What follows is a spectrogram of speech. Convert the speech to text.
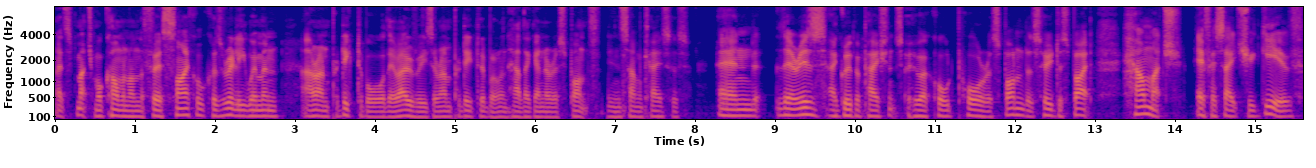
That's much more common on the first cycle because really women are unpredictable or their ovaries are unpredictable in how they're going to respond in some cases. And there is a group of patients who are called poor responders who, despite how much FSH you give,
